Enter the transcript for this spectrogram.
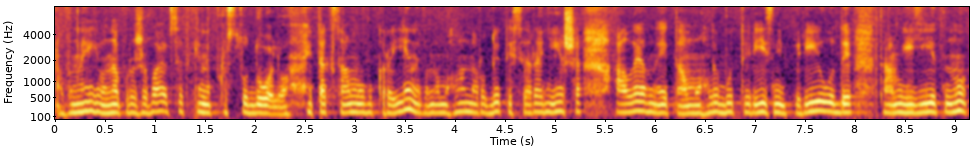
В неї вона проживає все-таки непросту долю. І так само в Україні вона могла народитися раніше, але в неї там могли бути різні періоди. Там її, ну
